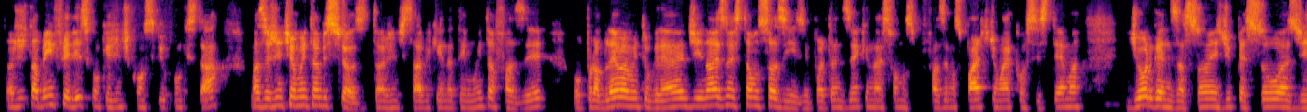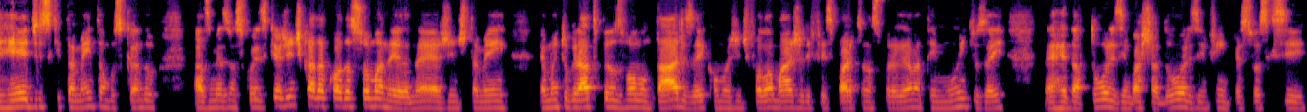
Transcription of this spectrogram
Então a gente está bem feliz com o que a gente conseguiu conquistar, mas a gente é muito ambicioso. Então a gente sabe que ainda tem muito a fazer. O problema é muito grande e nós não estamos sozinhos. É importante dizer que nós fazemos parte de um ecossistema de organizações, de pessoas, de redes que também estão buscando as mesmas coisas que a gente, cada qual da sua maneira, né? A gente também é muito grato pelos voluntários aí, como a gente falou, a Marjorie fez parte do nosso programa, tem muitos aí, né, redatores, embaixadores, enfim, pessoas que se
